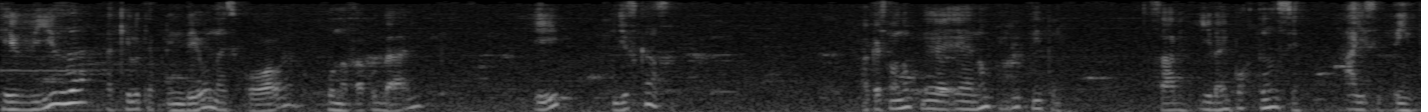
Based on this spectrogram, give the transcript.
revisa aquilo que aprendeu na escola ou na faculdade e descansa. A questão não, é, é não perder tempo, sabe? E dar importância a esse tempo.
